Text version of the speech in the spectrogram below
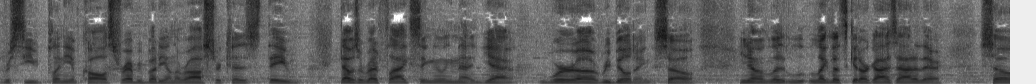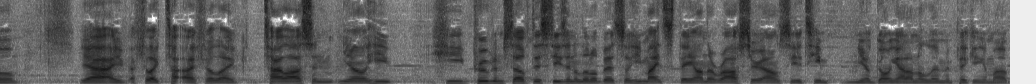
received plenty of calls for everybody on the roster because they that was a red flag signaling that yeah we're uh, rebuilding. So you know, let, like let's get our guys out of there. So yeah, I, I feel like Ty, I feel like Ty Lawson. You know, he he proved himself this season a little bit, so he might stay on the roster. I don't see a team you know going out on a limb and picking him up.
